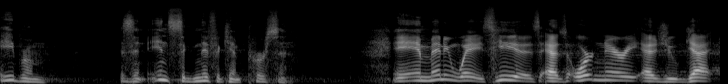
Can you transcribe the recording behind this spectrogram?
Abram is an insignificant person. In many ways, he is as ordinary as you get.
